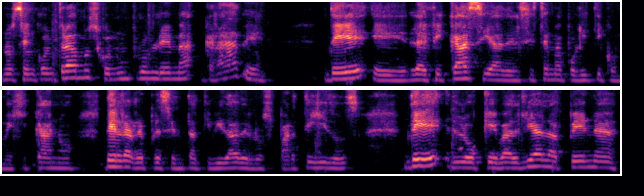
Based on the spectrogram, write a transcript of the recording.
nos encontramos con un problema grave de eh, la eficacia del sistema político mexicano, de la representatividad de los partidos, de lo que valdría la pena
